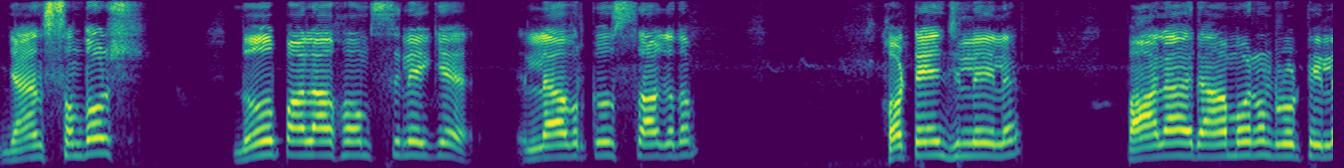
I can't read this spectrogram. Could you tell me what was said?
ഞാൻ സന്തോഷ്. ന്യൂ പാല ഹോംസിലേക്ക് എല്ലാവർക്കും സ്വാഗതം. കോട്ടയം ജില്ലയിൽ പാല രാമപുരം റൂട്ടിൽ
